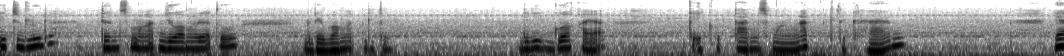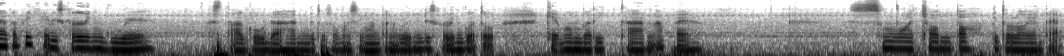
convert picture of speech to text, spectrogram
Itu dulu dah dan semangat juang dia tuh gede banget gitu. Jadi gue kayak keikutan semangat gitu kan. Ya tapi kayak di sekeliling gue setelah gue udahan gitu sama si mantan gue ini. Di sekeliling gue tuh kayak memberikan apa ya semua contoh gitu loh yang kayak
